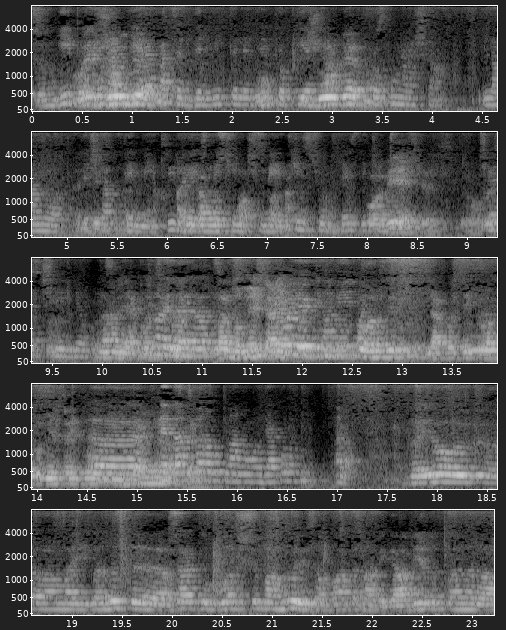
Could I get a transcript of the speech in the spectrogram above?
și în Ei proiect. propun Jules aplicarea Verne. față de limitele de Nu? Jules proprietate. Verne. Propun așa. La nord de 7 metri, la Adică est nu de spus, 5 fac metri, așa. sud-vest de 5 metri. Vorbește. Ceea ce eu Da, le-a Noi, considerat. la- La Tomești ai, proiect de viitor, de- la Costică, la Tomești ai două Uh, militari. Ne dați, vă rog, planul de acolo? Ăla. Dar eu uh, am mai văzut uh, așa că vor și Bahlui să-l facă navigabil până la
